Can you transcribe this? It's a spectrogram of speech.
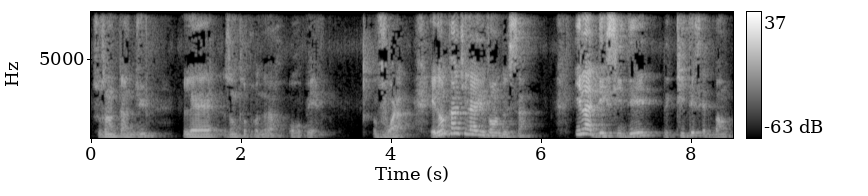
Sous-entendu, les entrepreneurs européens. Voilà. Et donc, quand il a eu vent de ça, il a décidé de quitter cette banque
